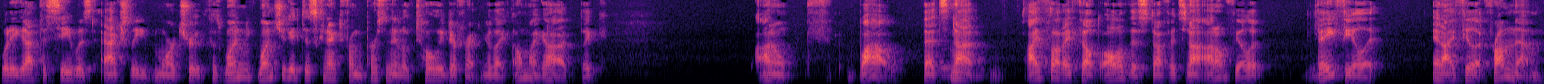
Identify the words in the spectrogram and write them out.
what he got to see was actually more truth. Because when once you get disconnected from the person they look totally different. You're like oh my god like i don't wow that's mm-hmm. not i thought i felt all of this stuff. It's not i don't feel it. They feel it and i feel it from them.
